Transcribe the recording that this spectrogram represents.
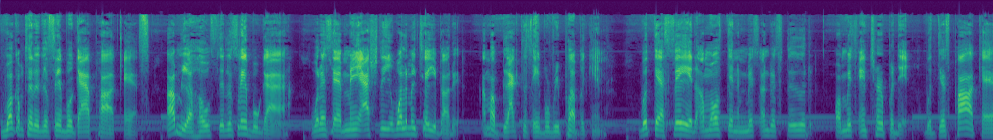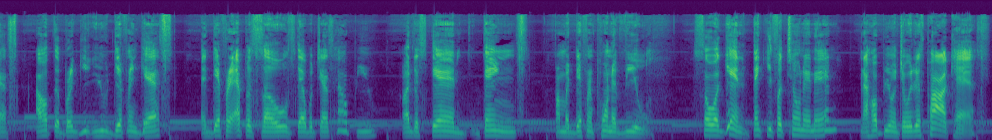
Welcome to the Disabled Guy Podcast. I'm your host, the Disabled Guy. What does that mean? Actually, well, let me tell you about it. I'm a black disabled Republican. With that said, I'm often misunderstood or misinterpreted. With this podcast, I hope to bring you different guests and different episodes that would just help you understand things from a different point of view. So, again, thank you for tuning in, and I hope you enjoy this podcast.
